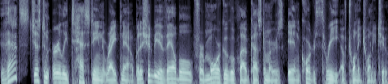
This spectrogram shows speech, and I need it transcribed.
that's just an early testing right now, but it should be available for more Google Cloud customers in quarter three of 2022.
